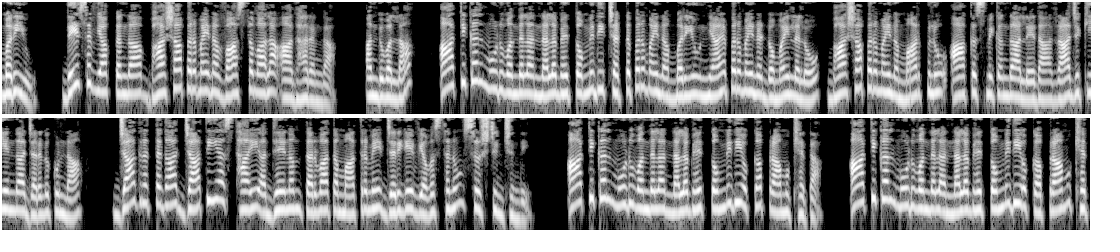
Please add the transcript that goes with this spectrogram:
మరియు దేశవ్యాప్తంగా భాషాపరమైన వాస్తవాల ఆధారంగా. అందువల్ల ఆర్టికల్ మూడు వందల నలభై తొమ్మిది చట్టపరమైన మరియు న్యాయపరమైన డొమైన్లలో భాషాపరమైన మార్పులు ఆకస్మికంగా లేదా రాజకీయంగా జరగకుండా జాగ్రత్తగా జాతీయ స్థాయి అధ్యయనం తర్వాత మాత్రమే జరిగే వ్యవస్థను సృష్టించింది. ఆర్టికల్ మూడు వందల నలభై తొమ్మిది యొక్క ప్రాముఖ్యత. ఆర్టికల్ మూడు వందల నలభై తొమ్మిది యొక్క ప్రాముఖ్యత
